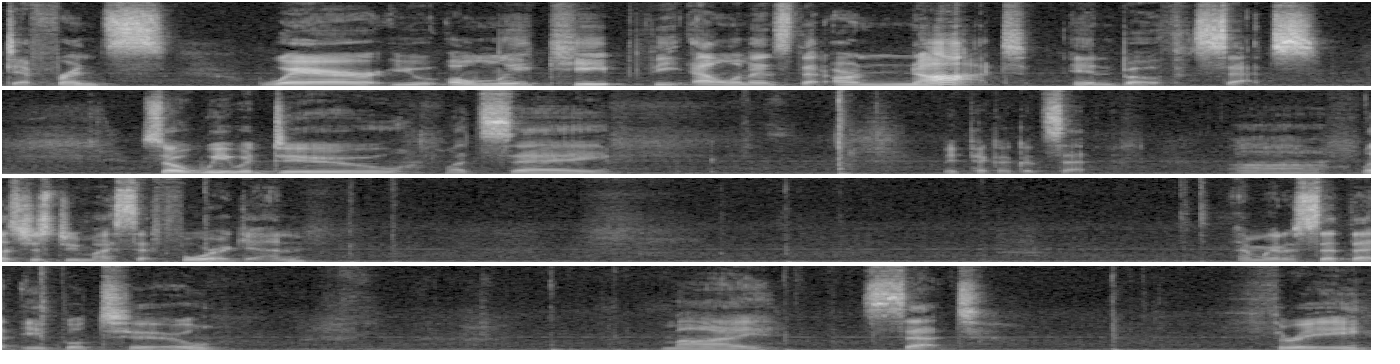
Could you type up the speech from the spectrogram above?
difference where you only keep the elements that are not in both sets. So we would do, let's say, let me pick a good set. Uh, let's just do my set 4 again. And we're going to set that equal to my set 3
